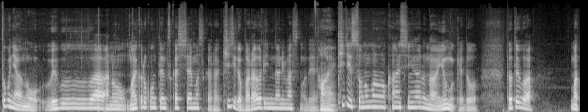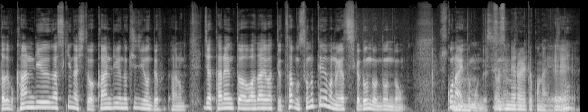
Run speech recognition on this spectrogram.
特にあのウェブはあのマイクロコンテンツ化しちゃいますから記事がバラ売りになりますので、はい。記事そのものの関心あるのは読むけど例えばまあ、例えば韓流が好きな人は韓流の記事読んであのじゃあタレントは話題はっていう多分そのテーマのやつしかどんどんどんどん来ないと思うんですよね。進められてこないですね、ええ。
